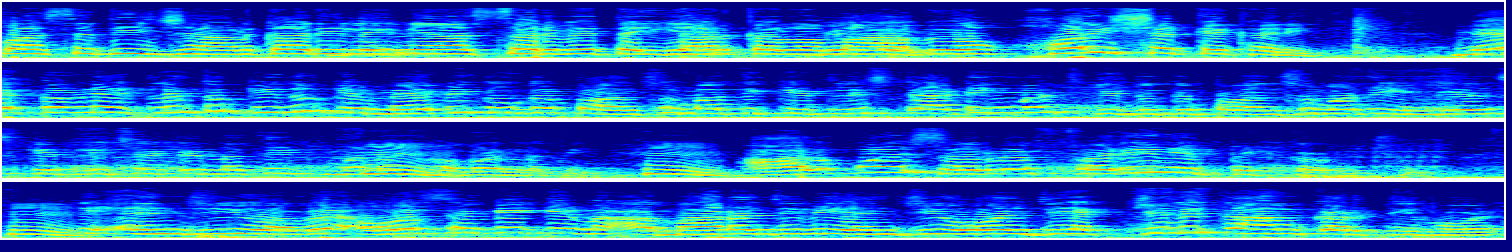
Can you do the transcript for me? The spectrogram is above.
પાસેથી જાણકારી લઈને આ સર્વે તૈયાર કરવામાં આવ્યો હોઈ શકે ખરી. મેં તમને એટલે તો કીધું કે મેં બી કહ્યું કે 500 માંથી કેટલી સ્ટાર્ટિંગમાં જ કીધું કે 500 માંથી ઇન્ડિયન્સ કેટલી છે કે નથી મને ખબર નથી. આ લોકો સર્વે ફરી રિપીટ કરું છું કે એનજીઓ હવે હો શકે કે મારા જેવી એનજીઓ હોય જે એકચ્યુઅલી કામ કરતી હોય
